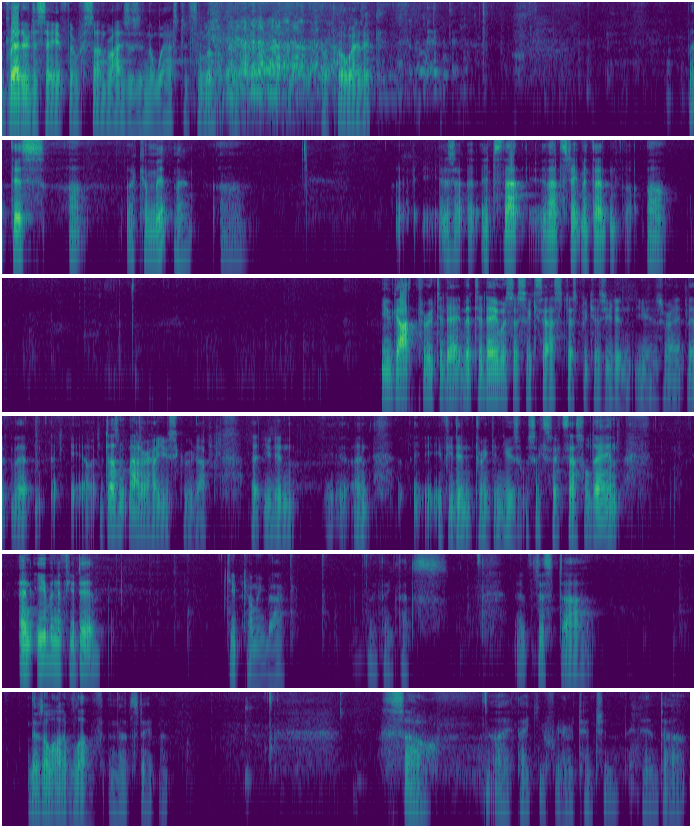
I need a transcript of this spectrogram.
Better to say if the sun rises in the west, it's a little more poetic. But this uh, a commitment um, it's that that statement that uh, you got through today, that today was a success just because you didn't use, right? That, that you know, it doesn't matter how you screwed up, that you didn't, and if you didn't drink and use, it was a successful day. And, and even if you did, keep coming back. I think that's, it's just, uh, there's a lot of love in that statement. So, I thank you for your attention and uh,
